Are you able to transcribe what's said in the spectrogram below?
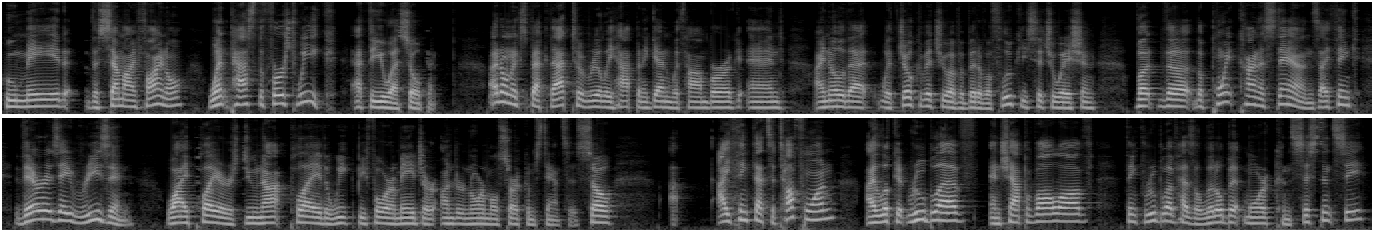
who made the semifinal went past the first week at the US Open. I don't expect that to really happen again with Hamburg. And I know that with Djokovic, you have a bit of a fluky situation. But the, the point kind of stands. I think there is a reason why players do not play the week before a major under normal circumstances. So I think that's a tough one. I look at Rublev and Shapovalov. I think Rublev has a little bit more consistency.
